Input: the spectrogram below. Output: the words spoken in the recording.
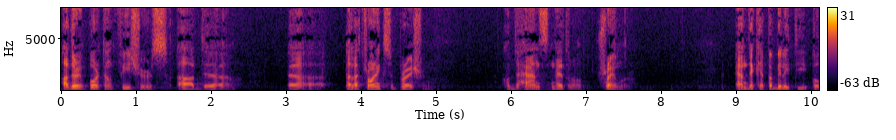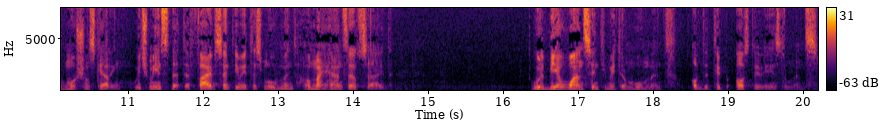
Other important features are the uh, electronic suppression of the hand's natural tremor and the capability of motion scaling, which means that a 5 centimeters movement on my hands outside will be a 1 centimeter movement of the tip of the instruments.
